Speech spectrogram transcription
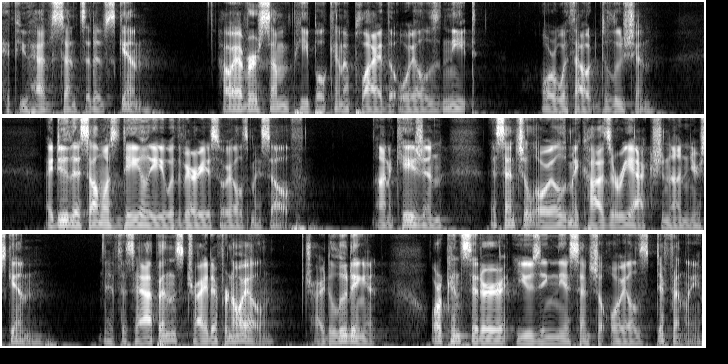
if you have sensitive skin. However, some people can apply the oils neat or without dilution. I do this almost daily with various oils myself. On occasion, essential oils may cause a reaction on your skin. If this happens, try a different oil, try diluting it, or consider using the essential oils differently.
